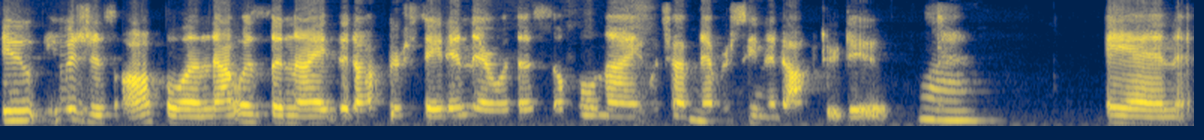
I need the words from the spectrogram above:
He he was just awful. And that was the night the doctor stayed in there with us the whole night, which I've never seen a doctor do. Wow. And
